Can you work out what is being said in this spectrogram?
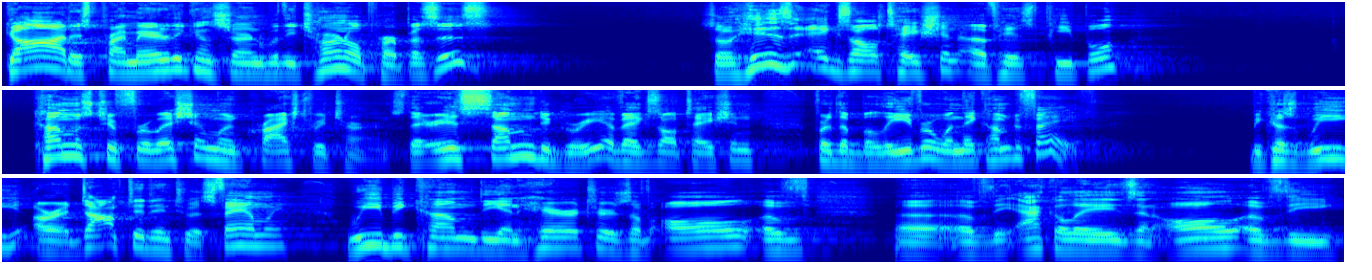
God is primarily concerned with eternal purposes. So, his exaltation of his people comes to fruition when Christ returns. There is some degree of exaltation for the believer when they come to faith because we are adopted into his family. We become the inheritors of all of, uh, of the accolades and all of the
